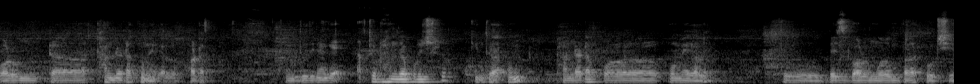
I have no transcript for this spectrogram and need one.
গরমটা ঠান্ডাটা কমে গেল হঠাৎ। দুদিন আগে এত ঠান্ডা পড়েছিল কিন্তু এখন ঠান্ডাটা কমে গেল। তো বেশ গরম গরম পাড়া করছে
